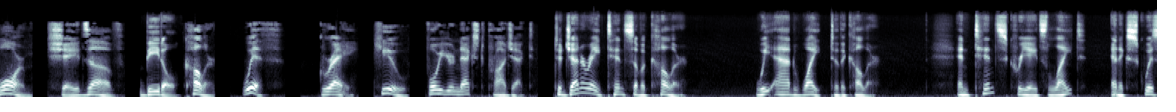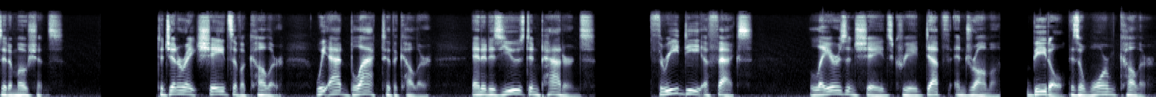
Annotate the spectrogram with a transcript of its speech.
warm shades of beetle color with gray hue for your next project. To generate tints of a color, we add white to the color. And tints creates light and exquisite emotions. To generate shades of a color, we add black to the color, and it is used in patterns. 3D effects, layers and shades create depth and drama. Beetle is a warm color,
